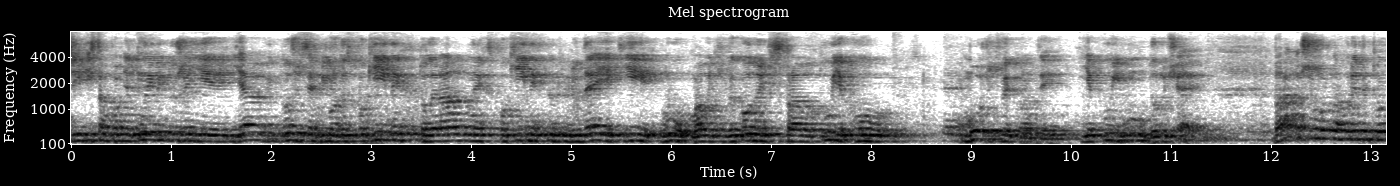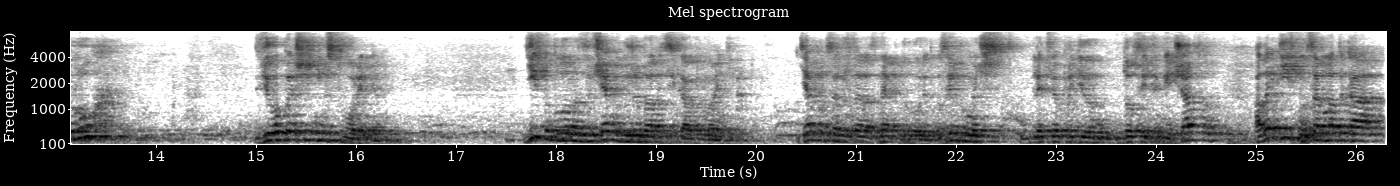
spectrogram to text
чи якісь там пам'ятливі дуже є. Я відношуся більш до спокійних, толерантних, спокійних людей, які, ну, мабуть, виконують справу ту, яку можуть виконати, яку йому доручають. Багато що можна говорити про рух з його перших днів створення. Дійсно було надзвичайно дуже багато цікавих моментів. Я про це вже зараз не буду говорити. Василь Фомич для цього приділив досить таки часу. Але дійсно це була така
